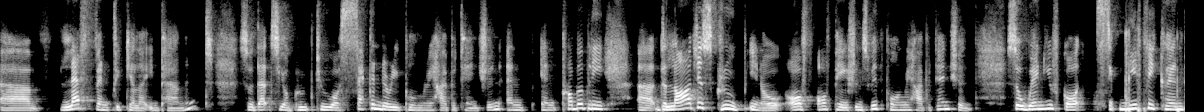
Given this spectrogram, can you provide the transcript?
um, left ventricular impairment. So that's your group two or secondary pulmonary hypertension, and and probably uh, the largest group, you know, of of patients with pulmonary hypertension. So when you've got significant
